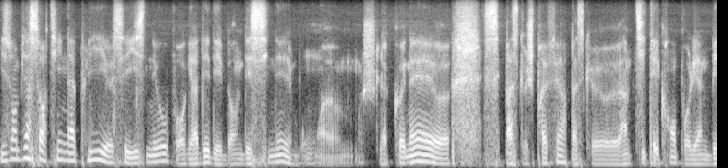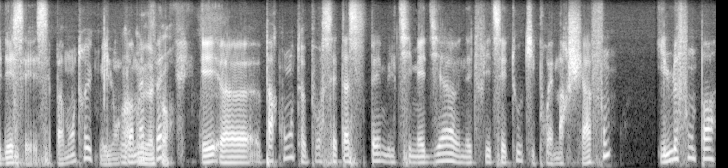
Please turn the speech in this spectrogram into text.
Ils ont bien sorti une appli, c'est Isneo pour regarder des bandes dessinées. Bon, je la connais, c'est pas ce que je préfère parce que un petit écran pour les BD, c'est pas mon truc, mais ils l'ont quand même fait. Et euh, par contre, pour cet aspect multimédia, Netflix et tout, qui pourrait marcher à fond, ils le font pas.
